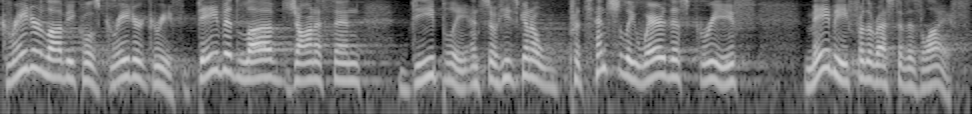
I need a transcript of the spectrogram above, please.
Greater love equals greater grief. David loved Jonathan deeply, and so he's going to potentially wear this grief maybe for the rest of his life.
